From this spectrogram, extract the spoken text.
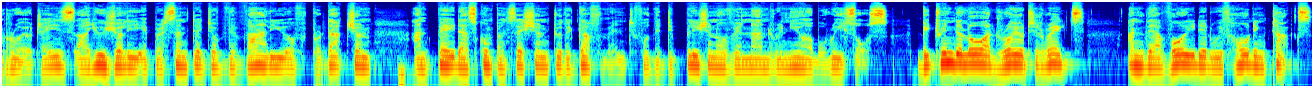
Royalties are usually a percentage of the value of production and paid as compensation to the government for the depletion of a non renewable resource. Between the lowered royalty rates and the avoided withholding tax,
